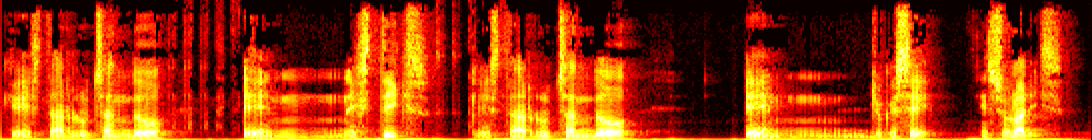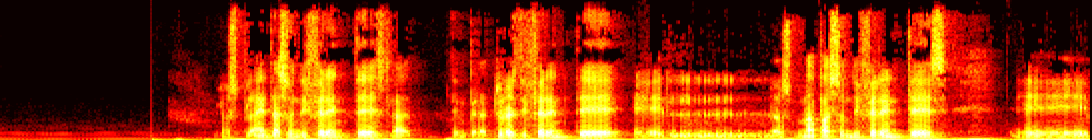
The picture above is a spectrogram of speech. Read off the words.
que estar luchando en Styx, que estar luchando en, yo que sé, en Solaris. Los planetas son diferentes, la temperatura es diferente, los mapas son diferentes, eh,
